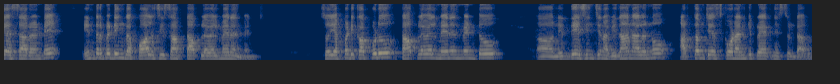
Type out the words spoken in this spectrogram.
చేస్తారు అంటే interpreting the policies of top level management. So ఎప్పటికప్పుడు టాప్ లెవెల్ మేనేజ్మెంట్ నిర్దేశించిన విధానాలను అర్థం చేసుకోవడానికి ప్రయత్నిస్తుంటారు.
